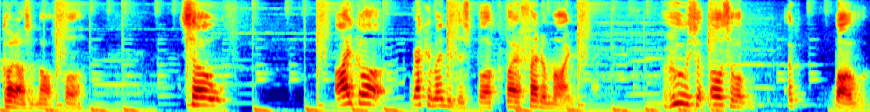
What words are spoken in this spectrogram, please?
God, that was a mouthful. So, I got recommended this book by a friend of mine, who's also, a, well,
